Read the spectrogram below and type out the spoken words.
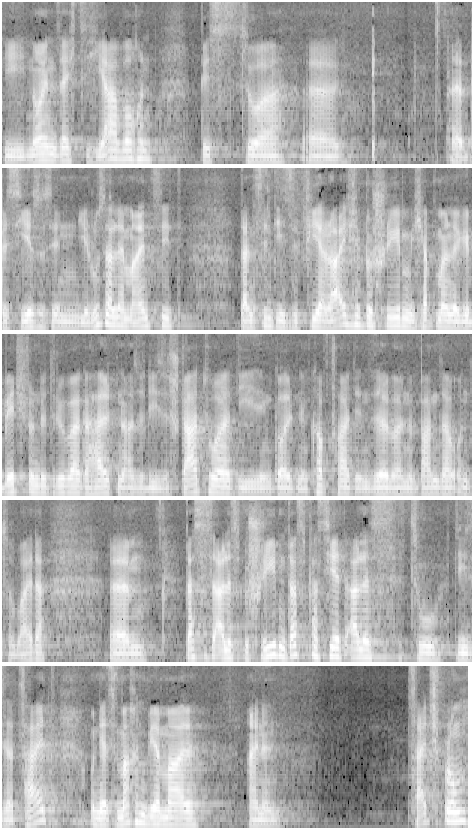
die 69 Jahrwochen bis, zur, äh, äh, bis Jesus in Jerusalem einzieht. Dann sind diese vier Reiche beschrieben. Ich habe mal eine Gebetsstunde drüber gehalten, also diese Statue, die den goldenen Kopf hat, den silbernen Panzer und so weiter. Ähm, das ist alles beschrieben. Das passiert alles zu dieser Zeit. Und jetzt machen wir mal einen Zeitsprung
